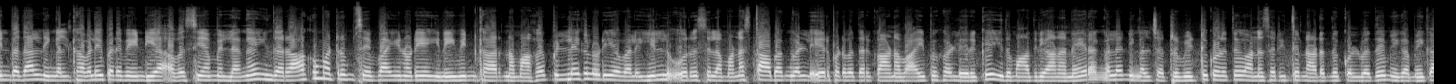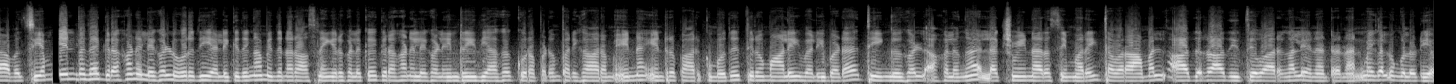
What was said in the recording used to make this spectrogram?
என்பதால் நீங்கள் கவலைப்பட வேண்டிய அவசியம் இல்லைங்க. இந்த ராகு மற்றும் செவ்வாயினுடைய இணைவின் காரணமாக பிள்ளைகளுடைய வழியில் ஒரு சில மனஸ்தாபங்கள் ஏற்படுவதற்கான வாய்ப்புகள் இருக்கு. இது மாதிரியான நேரங்களில் நீங்கள் சற்று விட்டு கொடுத்து அனுசரித்து நடந்து கொள்வது மிக மிக அவசியம் என்பதை கிரக நிலைகள் உறுதி அளிக்குதுங்க மிதன ராசினியர்களுக்கு கிரக நிலைகளின் ரீதியாக கூறப்படும் பரிகாரம் என்ன என்று பார்க்கும்போது திருமாலை வழிபட தீங்குகள் அகலுங்க. லட்சுமி நரசிம்மரை தவறாமல் ஆதராதித்து வாருங்கள் எண்ணற்ற நன்மைகள் உங்களுடைய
